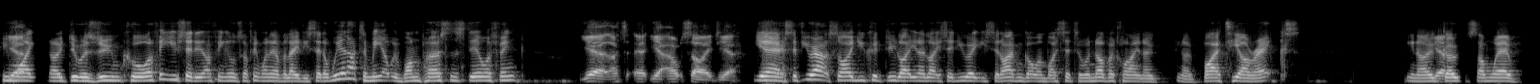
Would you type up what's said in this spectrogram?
Who Yeah. might you know do a Zoom call? I think you said it. I think also I think one of the other ladies said, "Are we allowed to meet up with one person still?" I think. Yeah, that's uh, yeah, outside, yeah. Yes, if you're outside, you could do like you know, like you said, you you said I haven't got one, but I said to another client, you know, you know, buy a TRX. You know, Yeah. go somewhere,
